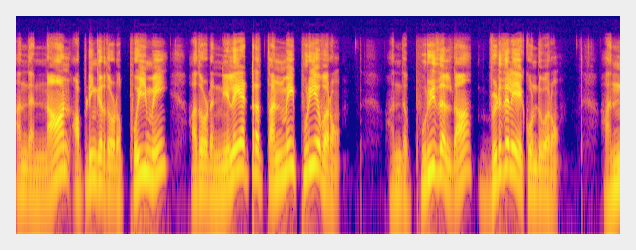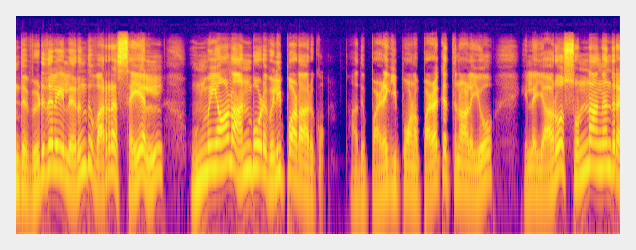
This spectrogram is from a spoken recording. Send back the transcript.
அந்த நான் அப்படிங்கிறதோட பொய்மை அதோட நிலையற்ற தன்மை புரிய வரும். அந்த புரிதல் தான் விடுதலையை கொண்டு வரும். அந்த விடுதலையிலிருந்து வர்ற செயல் உண்மையான அன்போட வெளிப்பாடா இருக்கும். அது பழகிப்போன பழக்கத்தினாலேயோ இல்ல யாரோ சொன்னாங்கங்கிற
